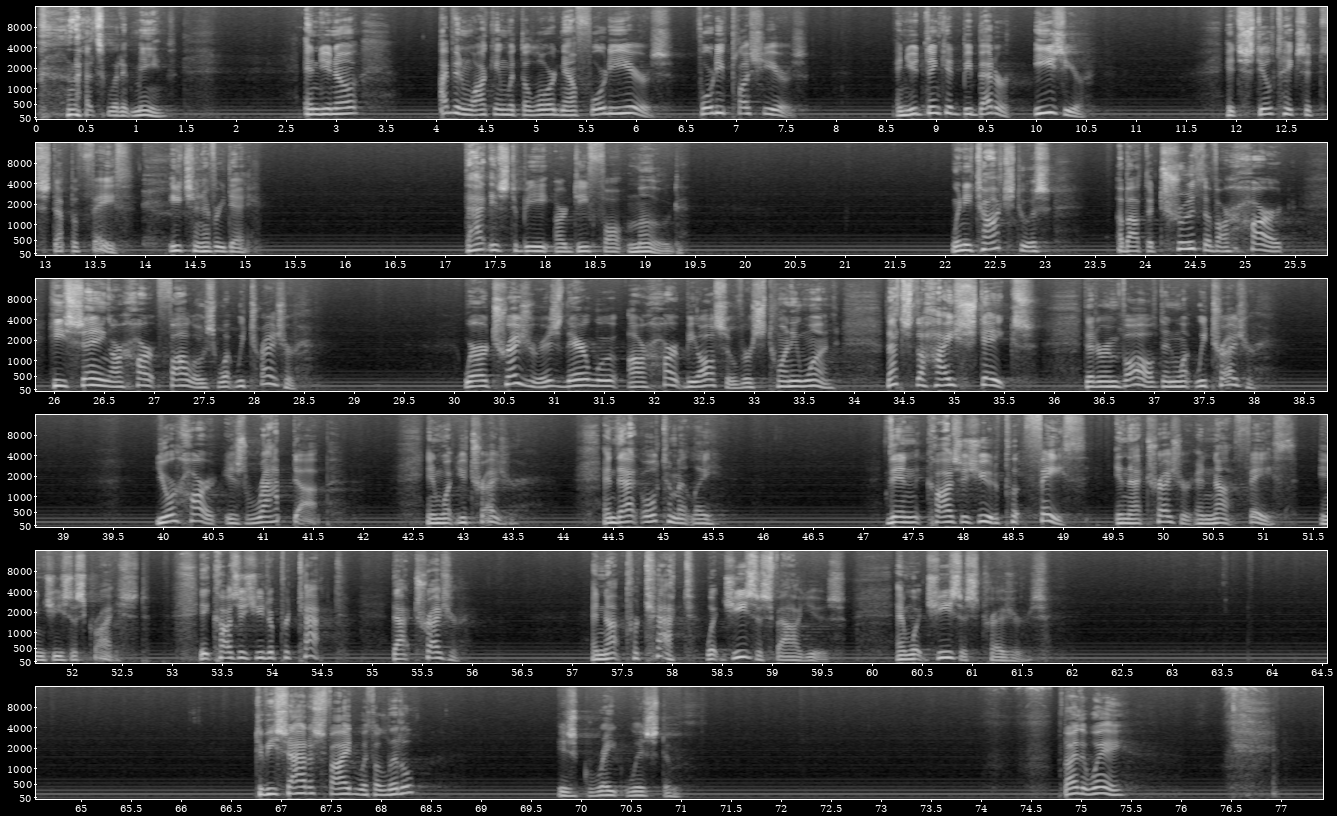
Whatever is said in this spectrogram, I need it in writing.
That's what it means. And you know, I've been walking with the Lord now 40 years, 40 plus years. And you'd think it'd be better, easier. It still takes a step of faith each and every day. That is to be our default mode. When he talks to us about the truth of our heart, he's saying our heart follows what we treasure. Where our treasure is, there will our heart be also. Verse 21. That's the high stakes that are involved in what we treasure. Your heart is wrapped up in what you treasure. And that ultimately then causes you to put faith in that treasure and not faith in Jesus Christ. It causes you to protect that treasure and not protect what Jesus values and what Jesus treasures. To be satisfied with a little is great wisdom. By the way,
